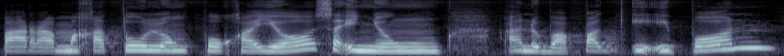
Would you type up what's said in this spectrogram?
para makatulong po kayo sa inyong, ano ba, pag-iipon?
